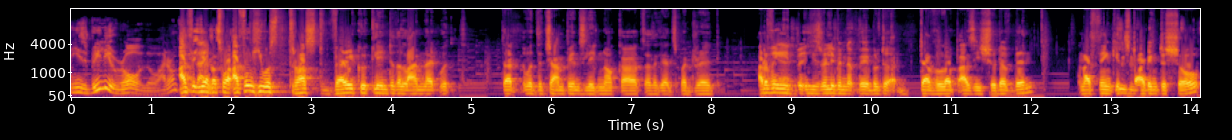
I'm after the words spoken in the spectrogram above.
he's really raw though. I don't. I think that- yeah, that's what I think he was thrust very quickly into the limelight with that with the Champions League knockouts against Madrid. I don't think Yeah. he's, really been able to develop as he should have been, and I think it's Mhm. starting to show.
